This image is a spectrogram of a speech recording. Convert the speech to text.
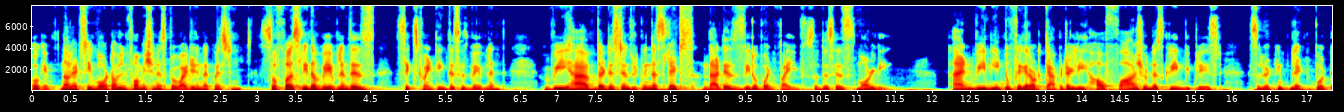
Okay, now let's see what all information is provided in the question. So firstly, the wavelength is 620. This is wavelength. we have the distance between the slits that is 0.5 so this is small d. And we need to figure out capital D how far should the screen be placed. So let me let put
